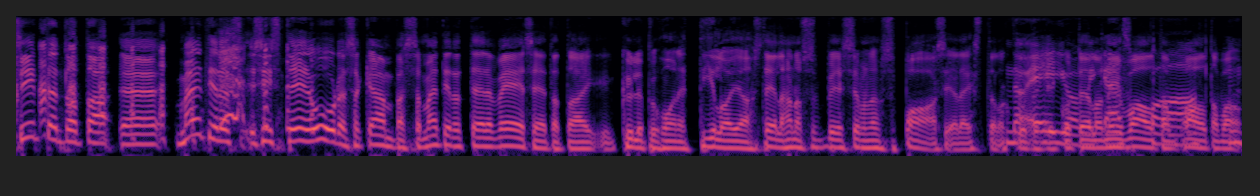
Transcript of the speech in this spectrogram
Sitten tota, mä en tiedä, siis teidän uudessa kämpässä, mä en tiedä teidän WC tai kylpyhuonetiloja. Teillähän on se- semmoinen spa siellä, eikö teillä ole No ei kun teillä on niin valta, valtava,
